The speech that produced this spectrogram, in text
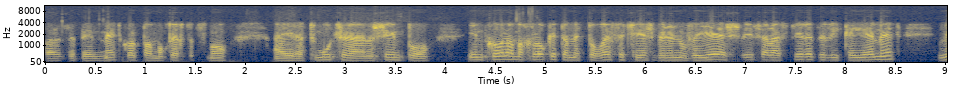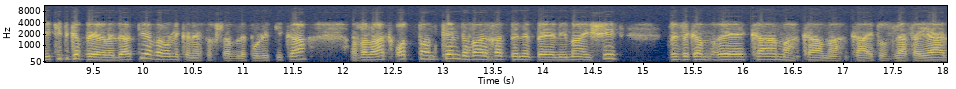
אבל זה באמת כל פעם מוכיח את עצמו, ההירתמות של האנשים פה, עם כל המחלוקת המטורפת שיש בינינו, ויש, ואי אפשר להסתיר את זה, והיא קיימת, והיא תתגבר לדעתי, אבל לא ניכנס עכשיו לפוליטיקה. אבל רק עוד פעם, כן, דבר אחד בנ- בנימה אישית, וזה גם מראה כמה, כמה, כ- את אוזלת היד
